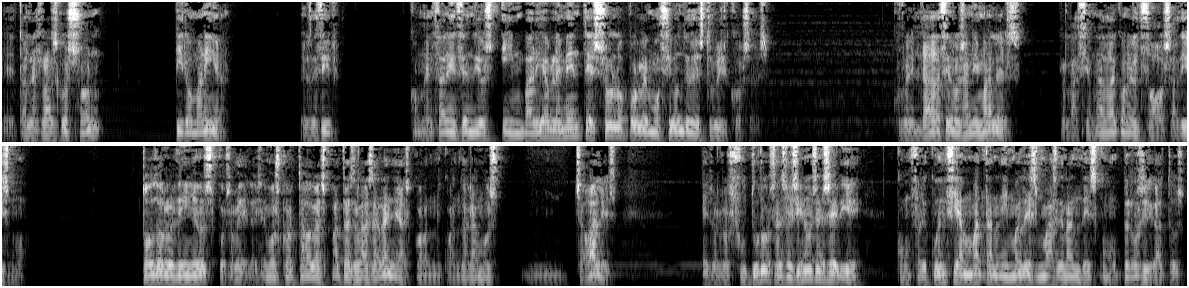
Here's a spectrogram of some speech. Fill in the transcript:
Eh, tales rasgos son piromanía, es decir, comenzar incendios invariablemente solo por la emoción de destruir cosas. Crueldad hacia los animales, relacionada con el zoosadismo. Todos los niños, pues hombre, les hemos cortado las patas a las arañas cuando éramos mm, chavales, pero los futuros asesinos en serie con frecuencia matan animales más grandes, como perros y gatos,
